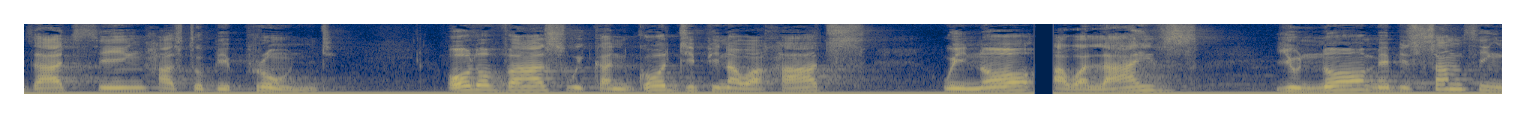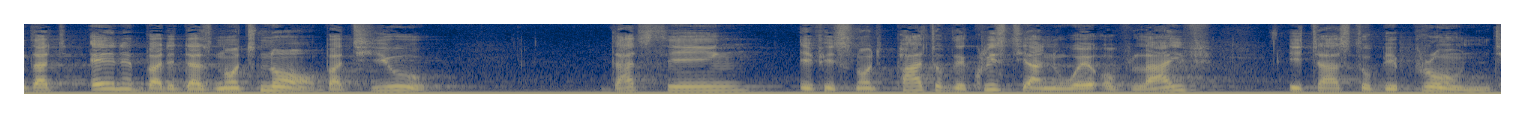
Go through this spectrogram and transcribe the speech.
that thing has to be pruned. All of us, we can go deep in our hearts. We know our lives. You know maybe something that anybody does not know but you. That thing, if it's not part of the Christian way of life, it has to be pruned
